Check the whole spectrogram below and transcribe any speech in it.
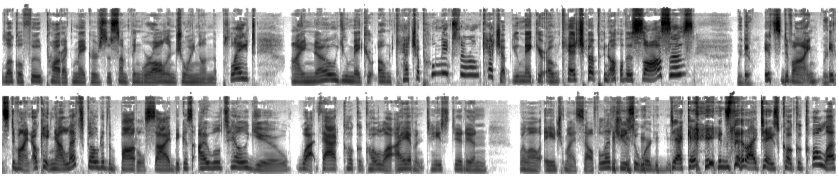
local food product makers is something we're all enjoying on the plate. I know you make your own ketchup. Who makes their own ketchup? You make your own ketchup and all the sauces. We do. It's divine. We it's divine. Okay, now let's go to the bottle side because I will tell you what that Coca Cola I haven't tasted in, well, I'll age myself. Let's use the word decades that I taste Coca Cola.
